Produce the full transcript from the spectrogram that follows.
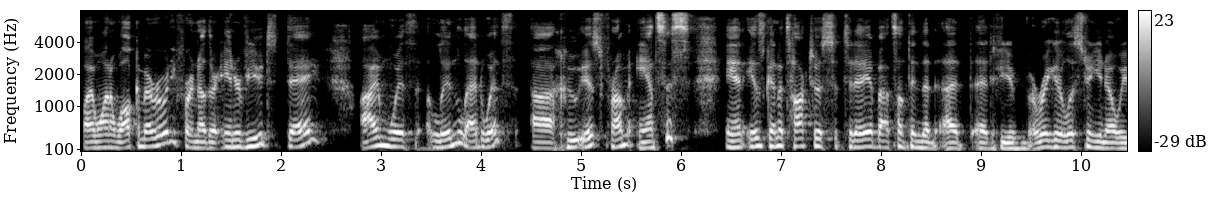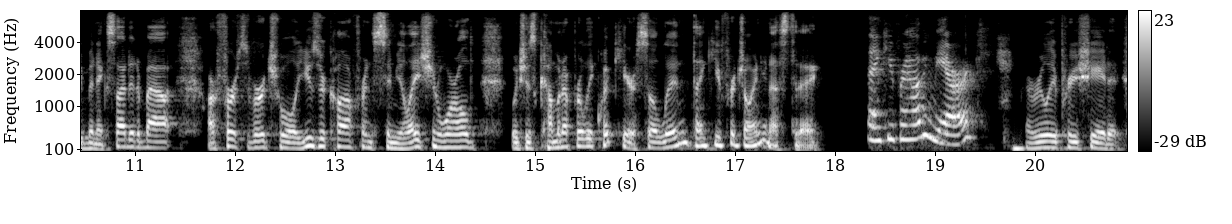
Well, I want to welcome everybody for another interview today. I'm with Lynn Ledwith, uh, who is from ANSYS and is going to talk to us today about something that, uh, if you're a regular listener, you know we've been excited about our first virtual user conference, Simulation World, which is coming up really quick here. So, Lynn, thank you for joining us today. Thank you for having me, Eric. I really appreciate it.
